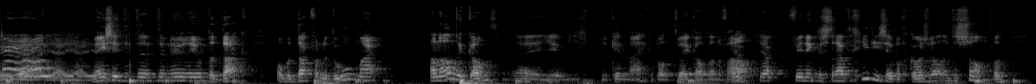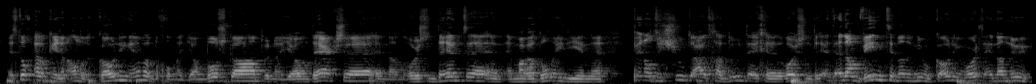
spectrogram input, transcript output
Ja, ja, ja, ja. mee zitten te, te neurien op dat dak, op het dak van het doel. Maar aan de andere kant, eh, je, je kent me eigenlijk, ik heb altijd twee kanten aan het verhaal. Ja, ja. Vind ik de strategie die ze hebben gekozen wel interessant. Want het is toch elke keer een andere koning. Hè? Wat begon met Jan Boskamp en dan Johan Derksen en dan Royce Drenthe. En, en Maradoni die een eh, penalty shootout gaat doen tegen Royce Drenthe. En dan wint en dan de nieuwe koning wordt. En dan nu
